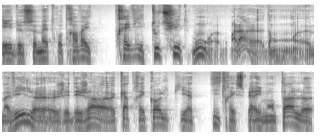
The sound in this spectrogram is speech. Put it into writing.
et de se mettre au travail très vite, tout de suite. Bon, euh, voilà, dans euh, ma ville, euh, j'ai déjà quatre écoles qui, à titre expérimental,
